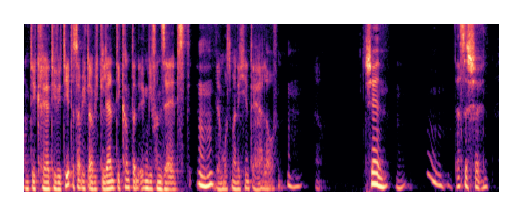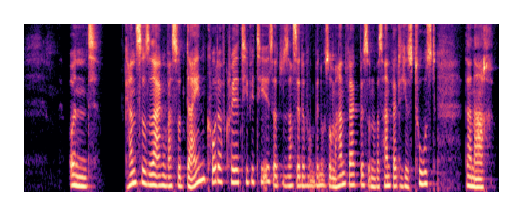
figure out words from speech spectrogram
und die Kreativität, das habe ich, glaube ich, gelernt, die kommt dann irgendwie von selbst. Mhm. Da muss man nicht hinterherlaufen. Mhm. Ja. Schön. Hm, das ist schön. Und Kannst du sagen, was so dein Code of Creativity ist? Also du sagst ja, wenn du so im Handwerk bist und was Handwerkliches tust, danach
